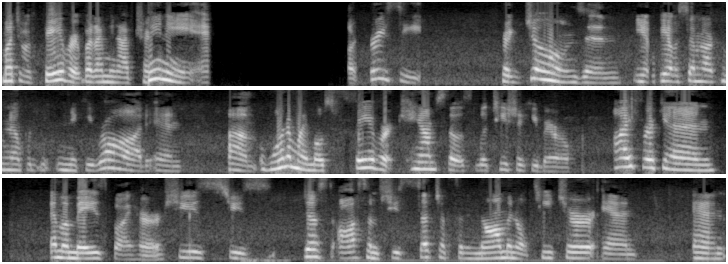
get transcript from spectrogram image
much of a favorite, but I mean, I've trained Amy and uh, Gracie, Craig Jones, and you know, we have a seminar coming up with Nikki Rod, and um, one of my most favorite camps, though, is Leticia Ribeiro. I freaking am amazed by her. She's she's just awesome. She's such a phenomenal teacher, and and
